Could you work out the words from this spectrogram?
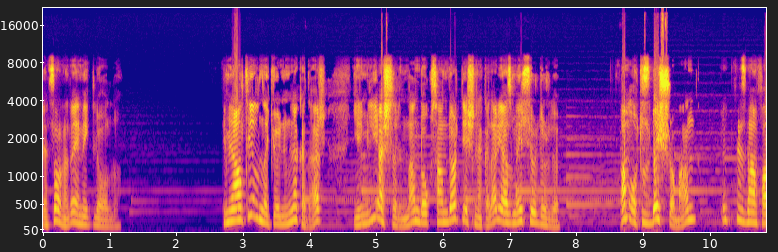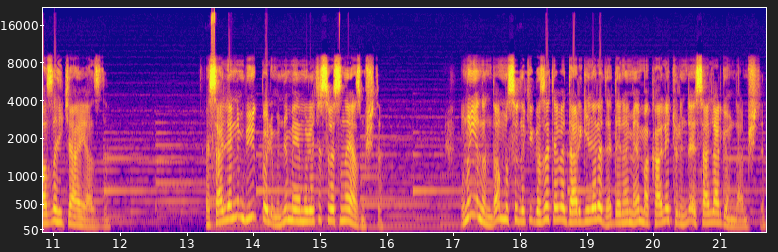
ve sonra da emekli oldu. 2006 yılındaki ölümüne kadar 20'li yaşlarından 94 yaşına kadar yazmayı sürdürdü. Tam 35 roman, 300'den fazla hikaye yazdı. Eserlerinin büyük bölümünü memuriyeti sırasında yazmıştı. Bunun yanında Mısır'daki gazete ve dergilere de deneme makale türünde eserler göndermişti.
